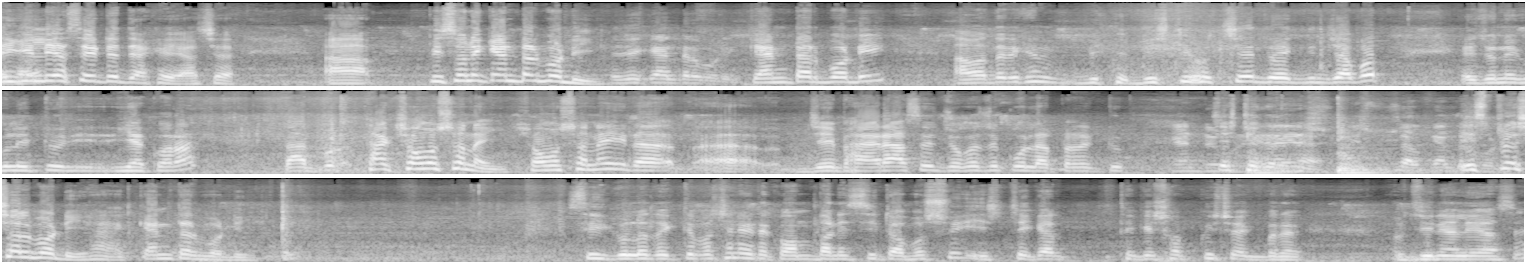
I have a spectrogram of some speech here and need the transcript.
লিগেলি আছে এটা দেখাই। আচ্ছা পিছনে ক্যান্টার বডি? এই যে ক্যান্টার বডি। ক্যান্টার বডি। আমাদের এখানে বৃষ্টি হচ্ছে দু একদিন যাবত এই জন্য এগুলো একটু ইয়া করা। তারপর থাক সমস্যা নাই সমস্যা নাই। এটা যে ভাইরা আছে যোগাযোগ করলে আপনারা একটু চেষ্টা করেন হ্যাঁ। Special body. হ্যাঁ ক্যান্টার বডি সিটগুলো দেখতে পাচ্ছেন এটা কোম্পানি সিট অবশ্যই। স্টিকার থেকে সব কিছু একবারে অরিজিনালি আছে।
